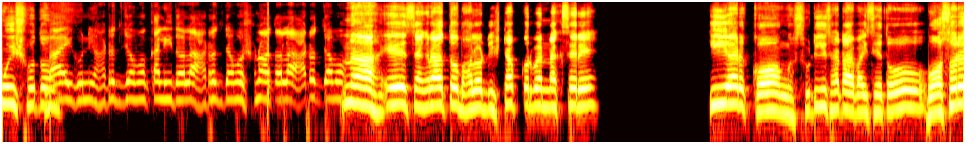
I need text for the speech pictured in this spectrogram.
মুই শোতম। বাইগুনি হাটত যাব কালীতলা হাটত যাব সোনাতলা হাটত যাব। না এ চ্যাংরা তো ভালো ডিস্টার্ব করবেন নাকছে রে। কি আর কং ছুটি ছাটা পাইছে তো। বছরে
